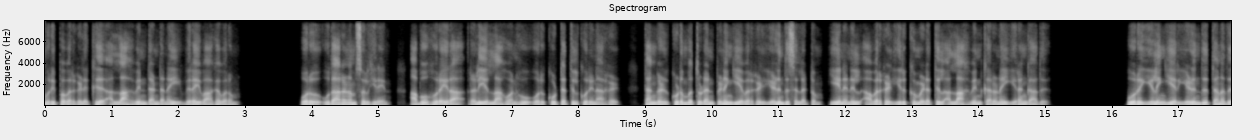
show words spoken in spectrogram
முறிப்பவர்களுக்கு அல்லாஹ்வின் தண்டனை விரைவாக வரும். ஒரு உதாரணம் சொல்கிறேன். அபு ஹுரைரா ரலியல்லாஹுவன்ஹு ஒரு கூட்டத்தில் கூறினார்கள் தங்கள் குடும்பத்துடன் பிணங்கியவர்கள் எழுந்து செல்லட்டும் ஏனெனில் அவர்கள் இருக்கும் இடத்தில் அல்லாஹ்வின் கருணை இறங்காது. ஒரு இளைஞர் எழுந்து தனது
